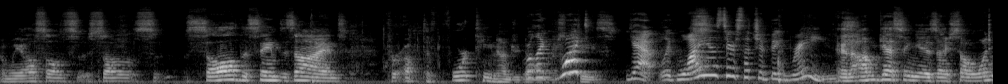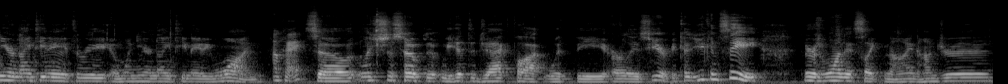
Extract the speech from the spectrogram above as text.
and we also saw saw the same designs for up to fourteen hundred dollars like, what? piece. Yeah, like why is there such a big range? And I'm guessing is I saw one year 1983 and one year 1981. okay. So let's just hope that we hit the jackpot with the earliest year because you can see there's one that's like 900,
